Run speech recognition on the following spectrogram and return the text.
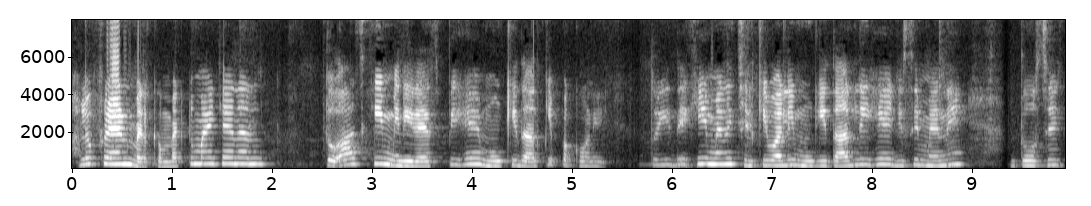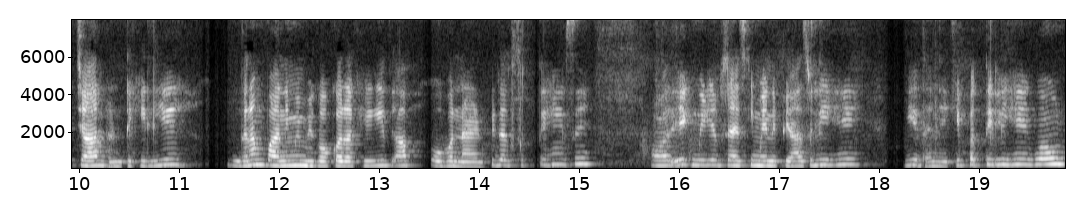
Hello friend, welcome back to my channel. तो आज की मेरी रेसिपी है मूंग की दाल के पकौड़े। तो ये देखिए, मैंने छिलकी वाली मूंग की दाल ली है, जिसे मैंने दो से चार घंटे के लिए गर्म पानी में भिगो कर रखेगी आप ओवरनाइट भी रख सकते हैं इसे। और एक मीडियम साइज़ की मैंने प्याज ली है, ये धनिया की पत्ती ली है एक बाउल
